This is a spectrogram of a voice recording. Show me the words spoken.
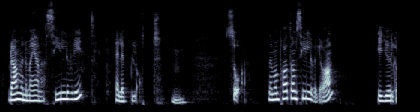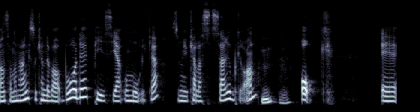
Och då använder man gärna silvrigt eller blått. Så, när man pratar om silvergran i julgranssammanhang så kan det vara både Pisia och Morica, som ju kallas serbgran, och eh,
